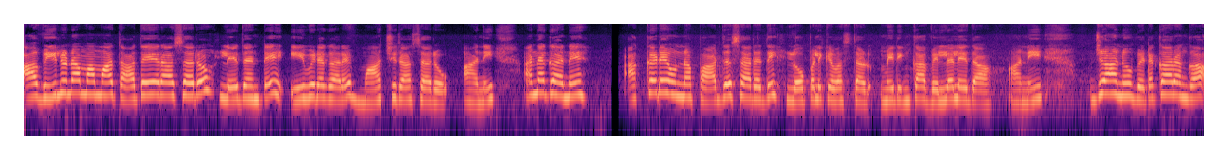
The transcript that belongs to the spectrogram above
ఆ వీలునామా మా తాతయ్య రాశారో లేదంటే ఈవిడ గారే మార్చి రాశారో అని అనగానే అక్కడే ఉన్న పార్థసారథి లోపలికి వస్తాడు. మీరు ఇంకా వెళ్ళలేదా? అని జాను వెటకారంగా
